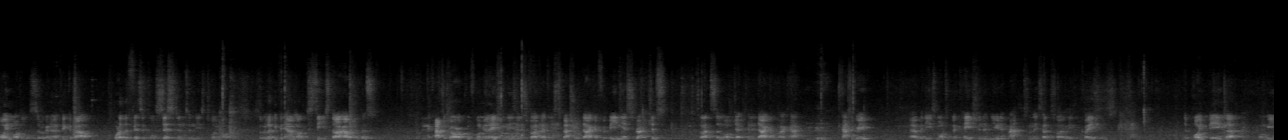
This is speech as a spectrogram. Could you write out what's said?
toy models. So we're going to think about what are the physical systems in these toy models. So we're looking for the analog of C-star algebras. In the categorical formulation, these are described as these special Dagger-Frobenius structures. So that's an object in a Dagger ca category uh, with these multiplication and unit maps, and they satisfy these equations. The point being that when we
